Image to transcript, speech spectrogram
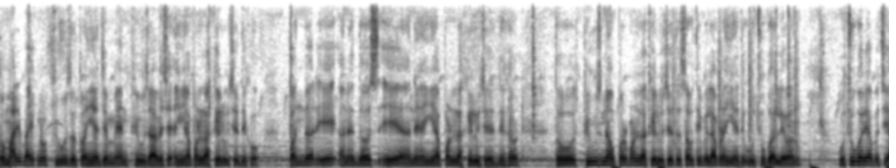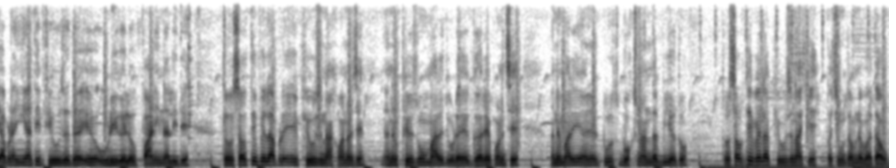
તો મારી બાઇકનો ફ્યુઝ હતો, અહીંયા જે મેન ફ્યુઝ આવે છે, અહીંયા પણ લખેલું છે, દેખો. પંદર એ અને દસ એ અને અહીંયા પણ લખેલું છે. દેખો? તો ફ્યુઝના ઉપર પણ લખેલું છે. તો સૌથી પહેલાં આપણે અહીંયાથી ઊંચું કરી લેવાનું. ઊંચું કર્યા પછી આપણે અહીંયાથી ફ્યુઝ હતો, એ ઉડી ગયેલો પાણીના લીધે. તો સૌથી પહેલાં આપણે એ ફ્યુઝ નાખવાનો છે અને ફ્યુઝ હું મારે જોડે ઘરે પણ છે અને મારી એને ટૂલ્સ બોક્સના અંદર બી હતો. તો સૌથી પહેલાં ફ્યુઝ નાખીએ, પછી હું તમને બતાવું.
